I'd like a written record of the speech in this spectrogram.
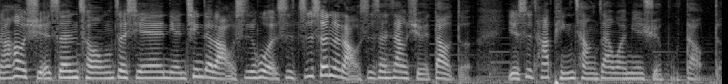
然后学生从这些年轻的老师或者是资深的老师身上学到的，也是他平常在外面学不到的。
